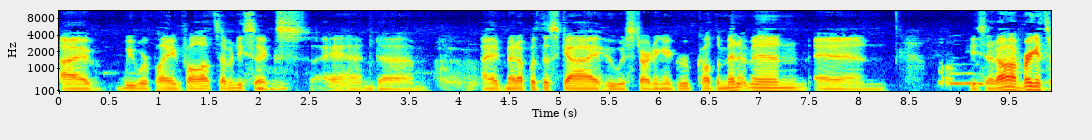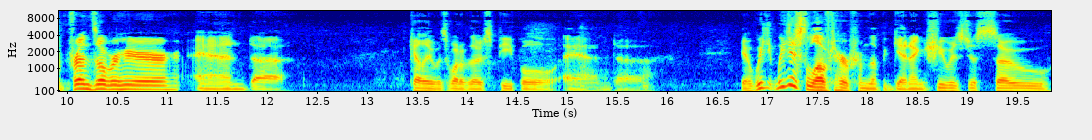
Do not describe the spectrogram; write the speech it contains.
I we were playing Fallout 76, and um, I had met up with this guy who was starting a group called the Minutemen, and he said, "Oh, I'm bringing some friends over here," and uh, Kelly was one of those people, and uh, yeah, we we just loved her from the beginning. She was just so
